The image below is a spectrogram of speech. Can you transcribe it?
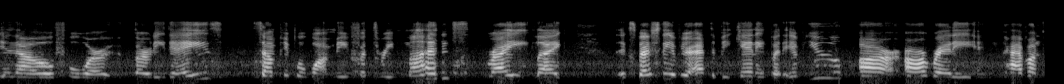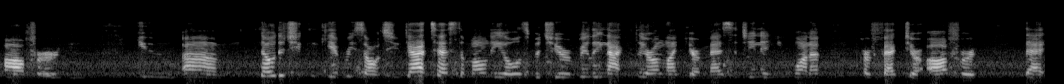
you know, for 30 days. Some people want me for three months, right? Like, especially if you're at the beginning. But if you are already and you have an offer, you, you um, know that you can get results, you got testimonials, but you're really not clear on like your messaging and you want to perfect your offer, that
